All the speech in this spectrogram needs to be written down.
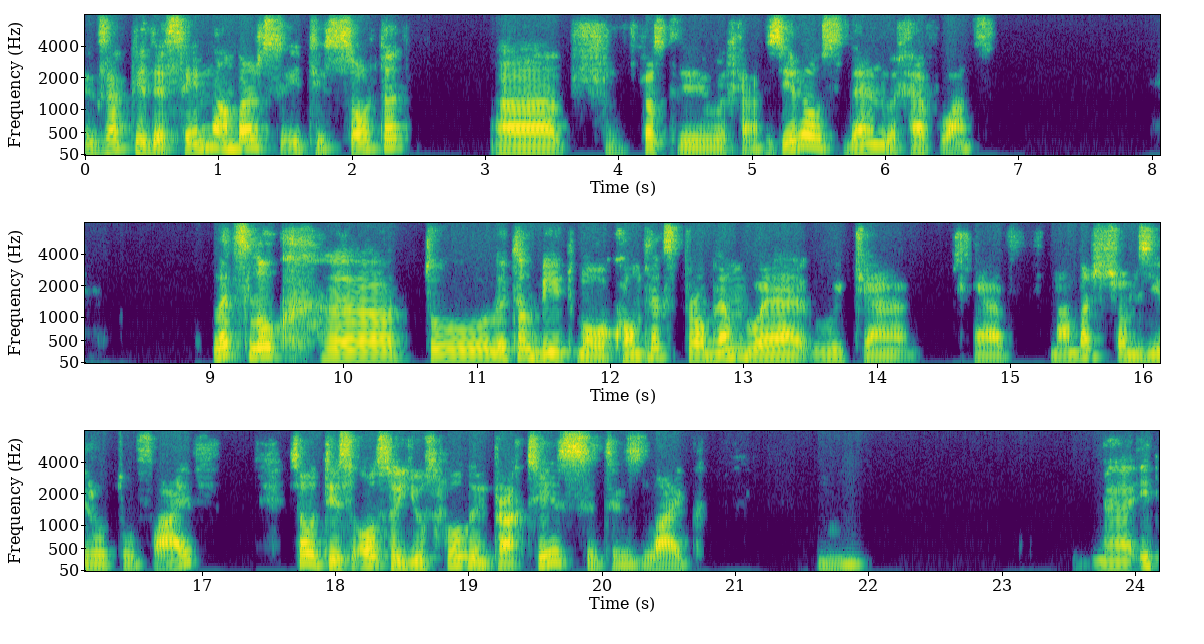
exactly the same numbers. It is sorted uh, firstly, we have zeros, then we have ones. Let's look uh, to a little bit more complex problem where we can have numbers from 0 to 5. So it is also useful in practice. It is like mm, uh, it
